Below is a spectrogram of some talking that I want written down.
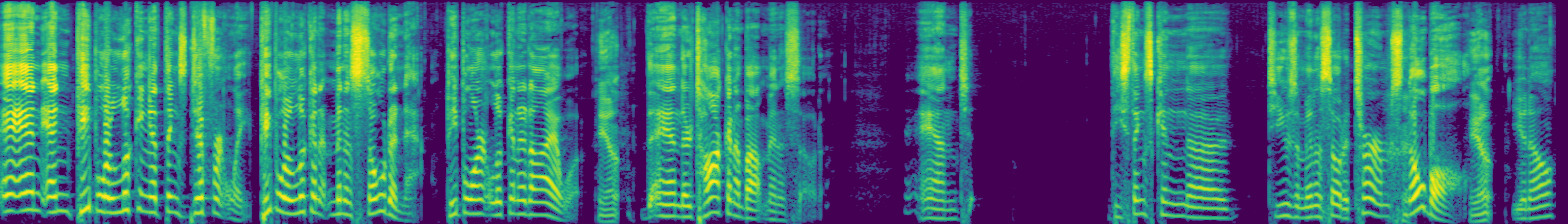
And, and people are looking at things differently. People are looking at Minnesota now. People aren't looking at Iowa. Yeah, And they're talking about Minnesota. And these things can, uh, to use a Minnesota term, snowball. yeah, You know?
